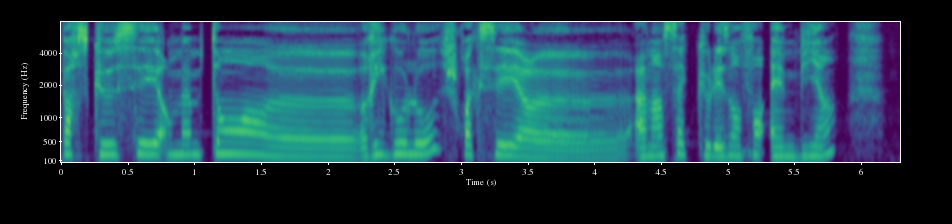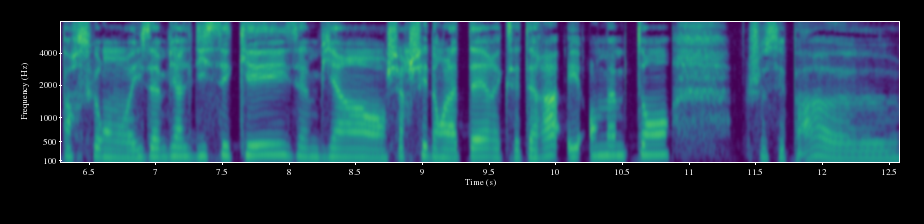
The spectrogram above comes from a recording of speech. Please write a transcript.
Parce que c'est en même temps euh, rigolo. Je crois que c'est euh, un insecte que les enfants aiment bien parce qu'ils aiment bien le disséquer, ils aiment bien en chercher dans la terre, etc. Et en même temps, je sais pas, euh,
